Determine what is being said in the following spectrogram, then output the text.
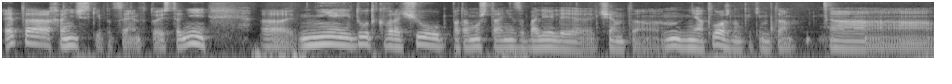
это хронические пациенты. То есть они э, не идут к врачу, потому что они заболели чем-то ну, неотложным каким-то, а,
